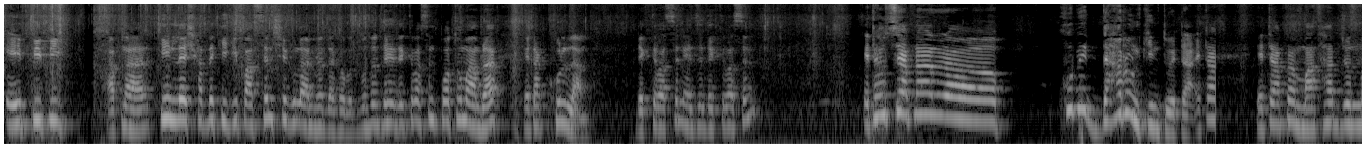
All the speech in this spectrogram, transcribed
এই পিপি আপনার কিনলে সাথে কি কি পাচ্ছেন সেগুলো আমি দেখাবো। বন্ধুরা, দেখে- দেখতে পাচ্ছেন, প্রথম আমরা এটা খুললাম। দেখতে পাচ্ছেন, এই যে দেখতে পাচ্ছেন এটা হচ্ছে আপনার খুবই দারুণ কিন্তু এটা। এটা এটা আপনার মাথার জন্য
